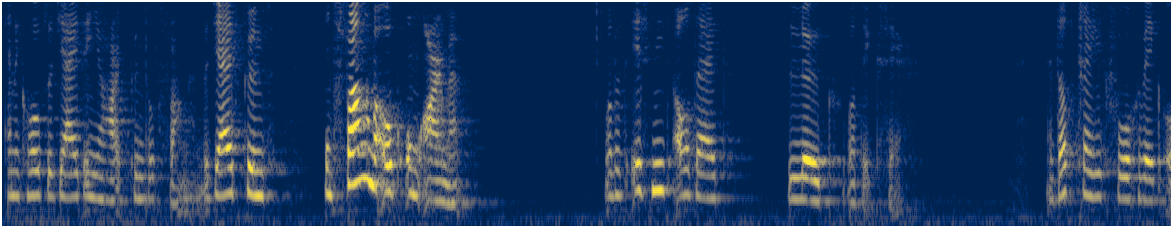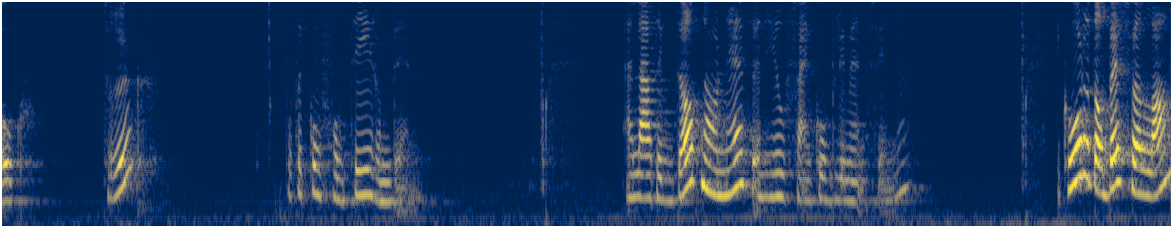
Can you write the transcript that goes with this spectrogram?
En ik hoop dat jij het in je hart kunt ontvangen. Dat jij het kunt ontvangen, maar ook omarmen. Want het is niet altijd leuk wat ik zeg. En dat kreeg ik vorige week ook terug. Dat ik confronterend ben. En laat ik dat nou net een heel fijn compliment vinden. Ik hoorde het al best wel lang.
